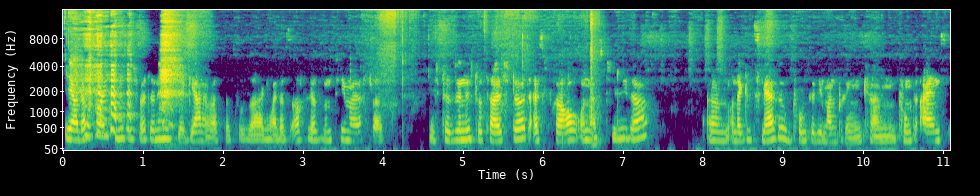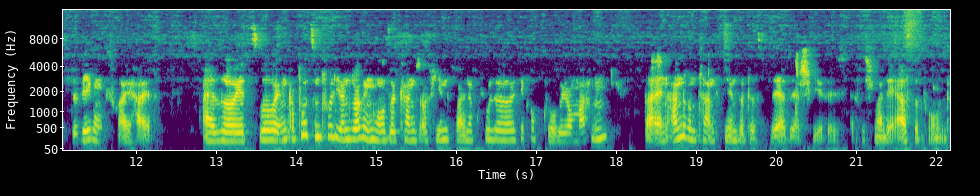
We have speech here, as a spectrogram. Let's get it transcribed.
Ja, da freue ich mich. Ich würde dann nämlich sehr gerne was dazu sagen, weil das auch wieder so ein Thema ist, das mich persönlich total stört als Frau und als Cheerleader. Ähm, und da gibt es mehrere Punkte, die man bringen kann. Punkt eins ist Bewegungsfreiheit. Also jetzt so im Kapuzenpulli und Jogginghose kann ich auf jeden Fall eine coole Hip-Hop-Choreo machen. Bei allen anderen Tanzstilen wird es sehr, sehr schwierig. Das ist schon mal der erste Punkt.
